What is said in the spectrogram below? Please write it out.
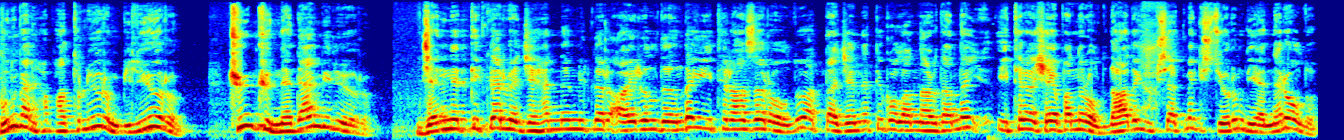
bunu ben hep hatırlıyorum, biliyorum. Çünkü neden biliyorum? Cennetlikler ve cehennemlikler ayrıldığında itirazlar oldu. Hatta cennetlik olanlardan da itiraz şey yapanlar oldu. Daha da yükseltmek istiyorum diyenler oldu.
